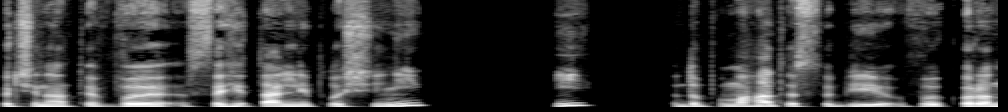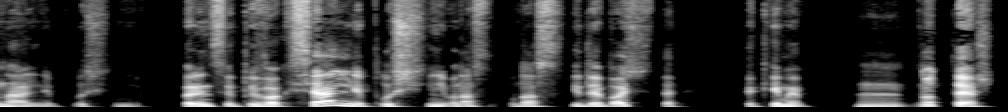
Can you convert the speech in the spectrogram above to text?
починати в сагітальній площині допомагати собі в корональній площині. В принципі, в аксіальній площині у нас у нас іде, бачите, такими, ну, теж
